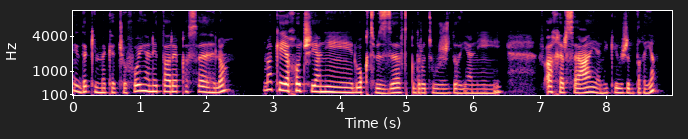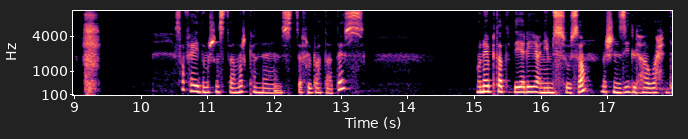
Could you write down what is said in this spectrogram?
إذا كما كتشوفوا يعني طريقه سهله ما كياخدش يعني الوقت بزاف تقدروا توجدوه يعني في آخر ساعة يعني كيوجد دغيا. صافي هيدا باش نستمر كنستها في البطاطس. وهنا البطاطا ديالي يعني مسوسة باش نزيد لها واحد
